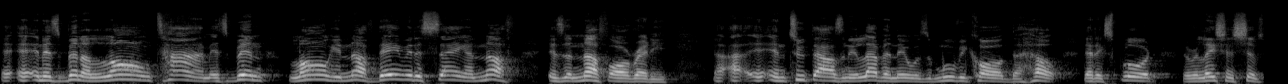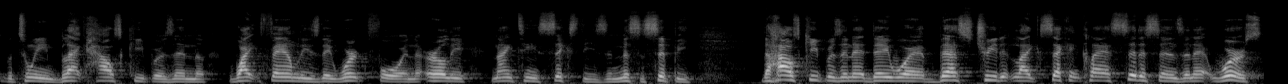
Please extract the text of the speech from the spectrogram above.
and it's been a long time. It's been long enough. David is saying enough is enough already. Uh, in 2011, there was a movie called The Help that explored the relationships between black housekeepers and the white families they worked for in the early 1960s in Mississippi. The housekeepers in that day were at best treated like second class citizens and at worst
